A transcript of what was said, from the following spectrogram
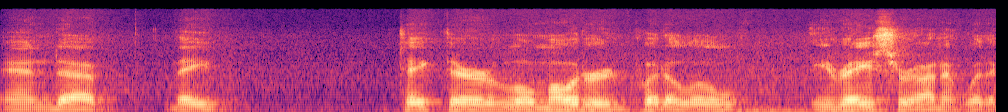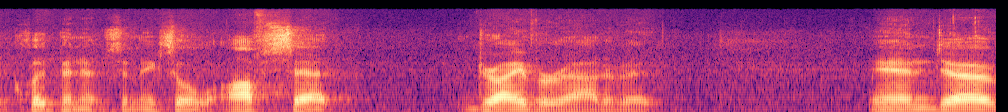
And uh, they take their little motor and put a little eraser on it with a clip in it so it makes a little offset driver out of it. And uh,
